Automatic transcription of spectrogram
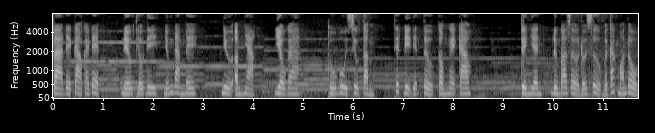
và đề cao cái đẹp nếu thiếu đi những đam mê như âm nhạc, yoga, thú vui siêu tầm, thiết bị điện tử công nghệ cao. Tuy nhiên, đừng bao giờ đối xử với các món đồ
